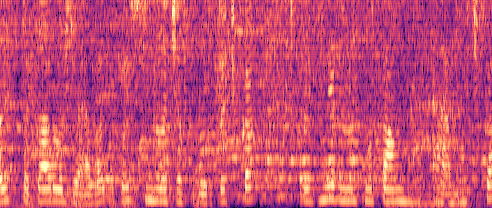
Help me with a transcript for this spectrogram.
Ось така рожева, також жіноча курточка. Розмір у нас, напевно, емочка.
